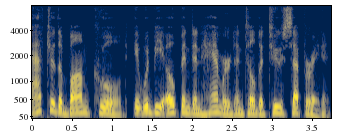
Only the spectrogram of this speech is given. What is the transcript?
After the bomb cooled, it would be opened and hammered until the two separated.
